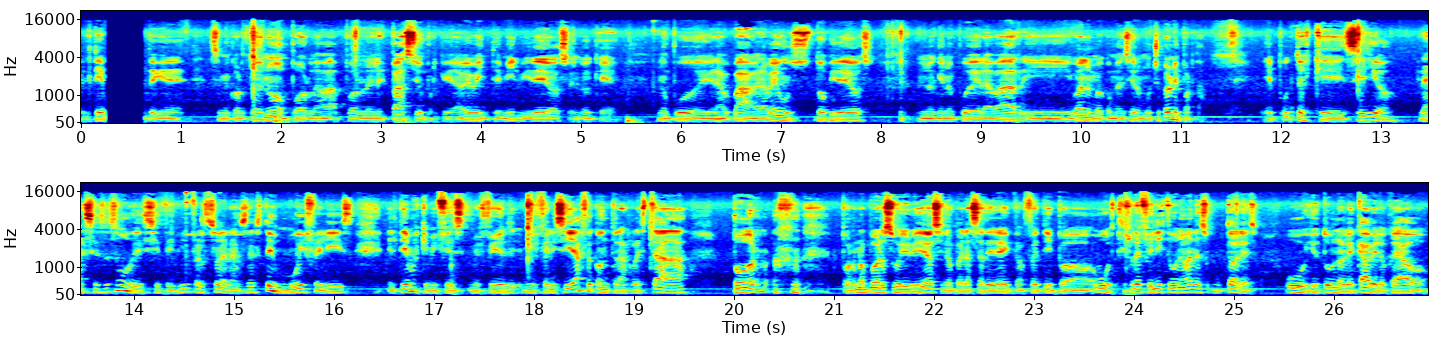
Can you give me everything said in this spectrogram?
El tema es que se me cortó de nuevo por, la, por el espacio porque grabé 20.000 videos en lo que no pude grabar, grabé unos dos videos en lo que no pude grabar y igual no me convencieron mucho, pero no importa. El punto es que, en serio, gracias, somos 17.000 personas, estoy muy feliz. El tema es que mi, mi felicidad fue contrarrestada por, por no poder subir videos y no poder hacer directo. Fue tipo, uh, estoy re feliz, tengo una banda de suscriptores. Uh, YouTube no le cabe lo que hago.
